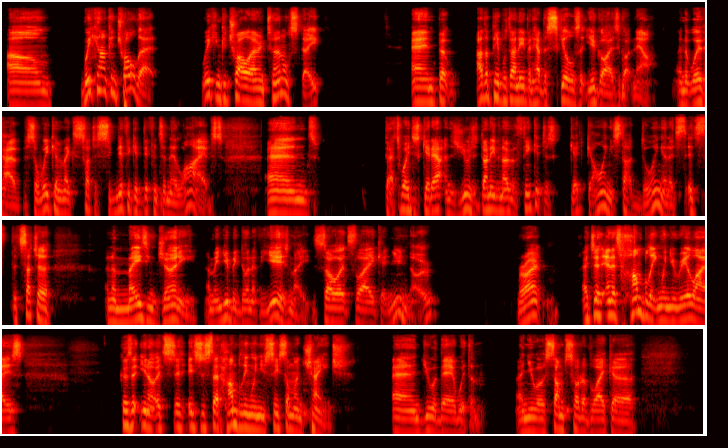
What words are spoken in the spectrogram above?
Um, we can't control that. We can control our internal state and but other people don't even have the skills that you guys have got now and that we have so we can make such a significant difference in their lives and that's why you just get out and just use it. Don't even overthink it. Just get going and start doing it. It's it's it's such a an amazing journey. I mean you've been doing it for years mate. So it's like and you know right? It's just and it's humbling when you realize because you know it's it's just that humbling when you see someone change and you were there with them and you were some sort of like a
